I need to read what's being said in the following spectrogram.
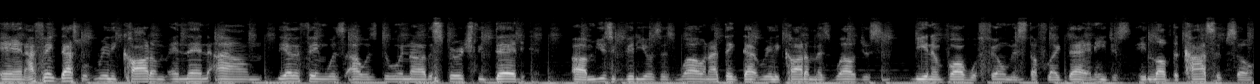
and I think that's what really caught him. And then um, the other thing was I was doing uh, the spiritually dead uh, music videos as well, and I think that really caught him as well, just being involved with film and stuff like that. And he just he loved the concept. So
